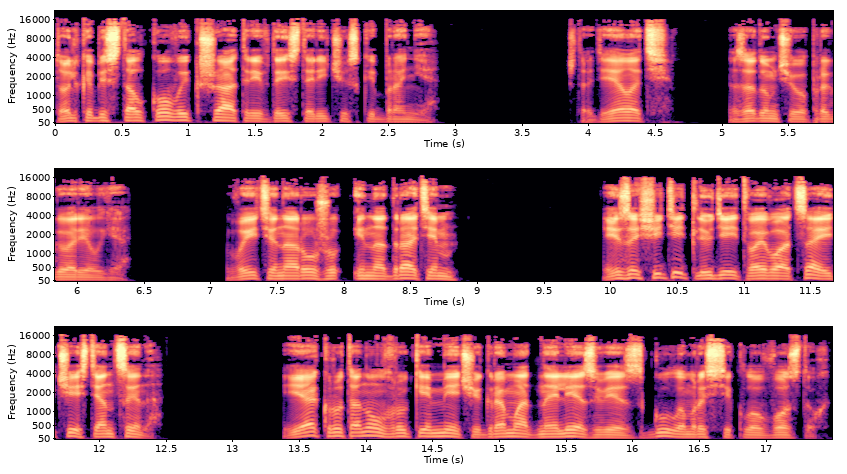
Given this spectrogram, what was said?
только бестолковый кшатри в доисторической броне. «Что делать?» — задумчиво проговорил я. «Выйти наружу и надрать им, и защитить людей твоего отца и честь Анцина». Я крутанул в руке меч, и громадное лезвие с гулом рассекло воздух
